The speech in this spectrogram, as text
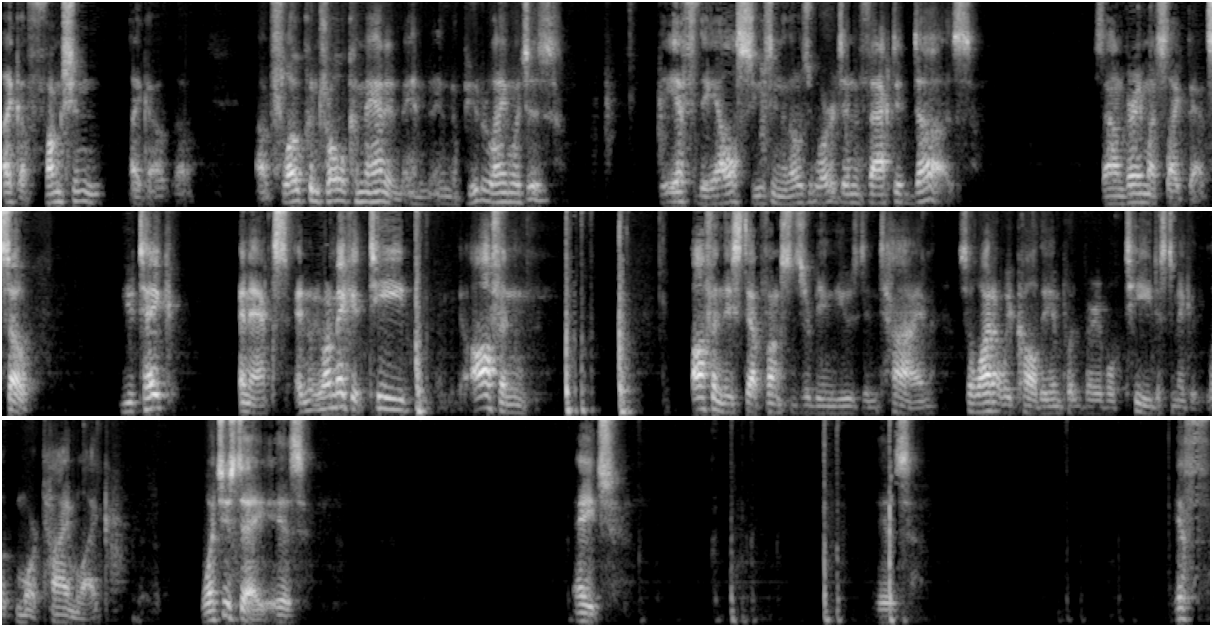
like a function, like a, a, a flow control command in, in, in computer languages? The if, the else, using those words, and in fact it does. Sound very much like that. So you take an x, and we want to make it t. Often, often these step functions are being used in time. So why don't we call the input variable t just to make it look more time-like? What you say is h is if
